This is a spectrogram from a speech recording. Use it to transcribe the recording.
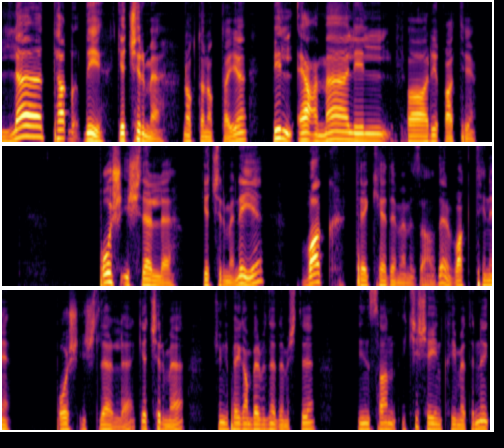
La takdi geçirme nokta noktayı bil e'malil farikati boş işlerle geçirme neyi? Vakteke dememiz lazım değil mi? Vaktini boş işlerle geçirme. Çünkü Peygamberimiz ne demişti? İnsan iki şeyin kıymetini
